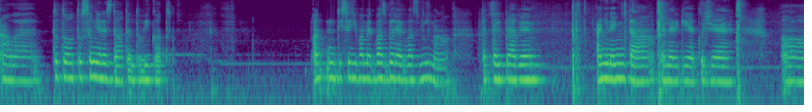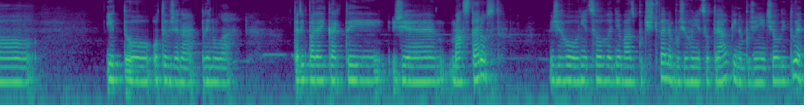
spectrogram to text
Ale toto, to se mně nezdá, tento výklad. A když se dívám, jak vás bere, jak vás vnímá, tak tady právě ani není ta energie, jakože uh, je to otevřené, plynulé. Tady padají karty, že má starost, že ho něco ohledně vás buď štve, nebo že ho něco trápí, nebo že něčeho lituje,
